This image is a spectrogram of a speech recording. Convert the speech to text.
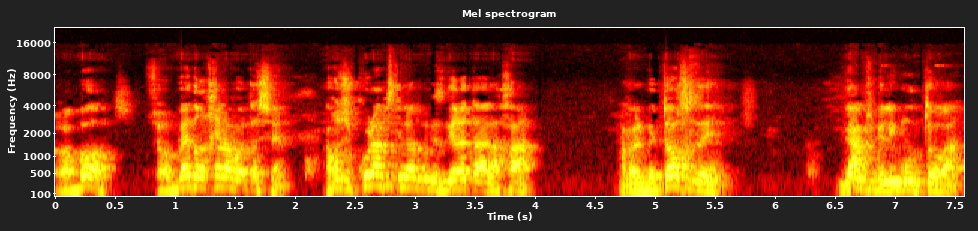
רבות, יש הרבה דרכים לעבוד את השם. נכון שכולם צריכים להיות במסגרת ההלכה, אבל בתוך זה, גם בלימוד תורה,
